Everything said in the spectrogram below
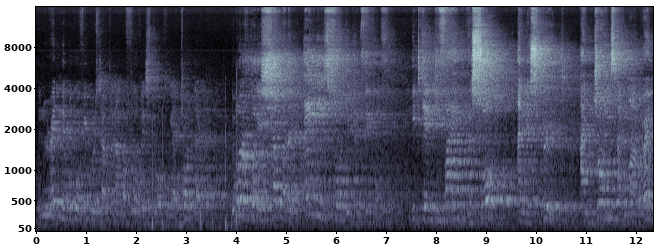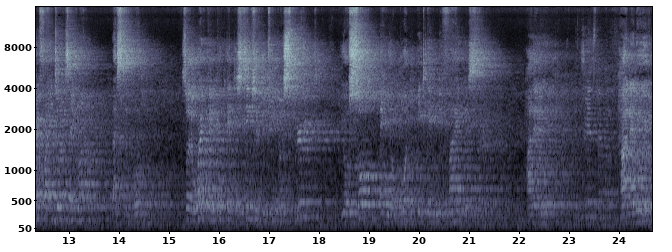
When we read in the book of Hebrews, chapter number 4, verse 12, we are told that the word of God is sharper than any sword you can think of. It can divide the soul and the spirit, and joints and marrow. Where do you joints and marrow? That's the body. So the word can put a distinction between your spirit, your soul, and your body. It can divide the spirit. Hallelujah. Hallelujah.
